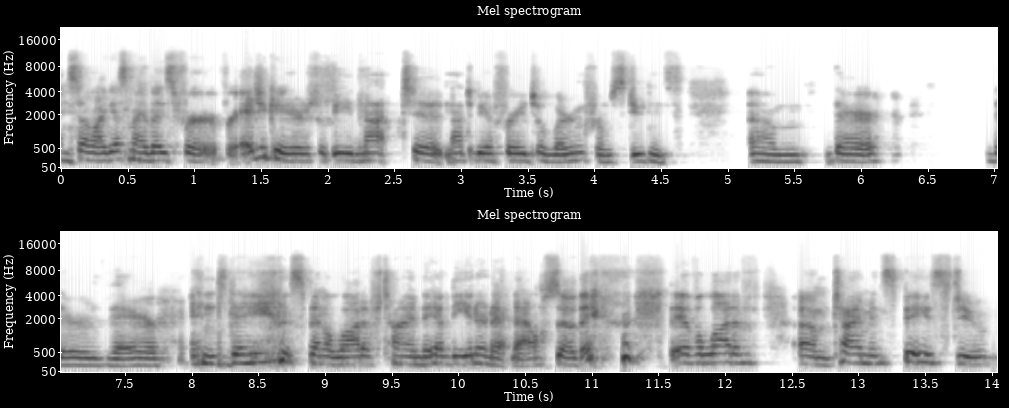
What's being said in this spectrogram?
and so i guess my advice for for educators would be not to not to be afraid to learn from students. Um, they're they're there and they spend a lot of time they have the internet now so they they have a lot of um, time and space to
